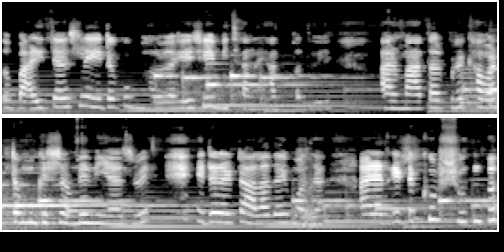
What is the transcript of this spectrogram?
তো বাড়িতে আসলে এটা খুব ভালো লাগে এসেই বিছানায় হাত পা ধুয়ে। আর মা তারপরে খাবারটা মুখের সামনে নিয়ে আসবে। এটার একটা আলাদাই মজা। আর আজকে একটা খুব সুন্দর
